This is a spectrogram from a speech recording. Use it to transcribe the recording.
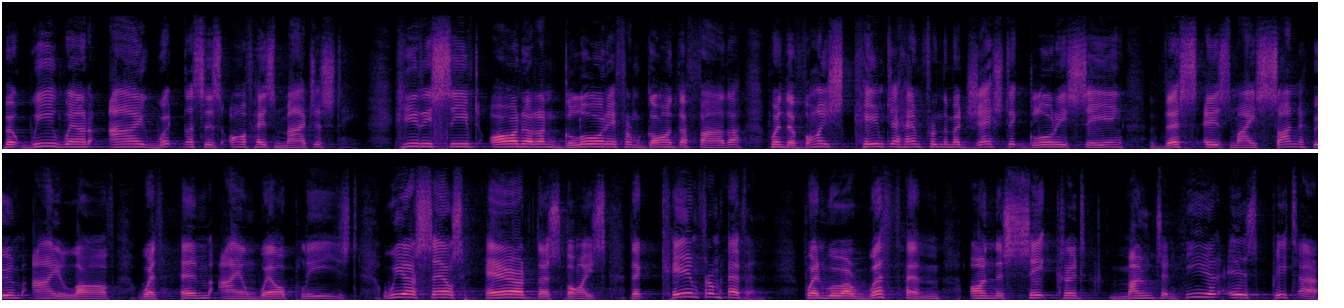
but we were eyewitnesses of his majesty. He received honor and glory from God the Father when the voice came to him from the majestic glory, saying, This is my Son whom I love, with him I am well pleased. We ourselves heard this voice that came from heaven when we were with him on the sacred mountain. Here is Peter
